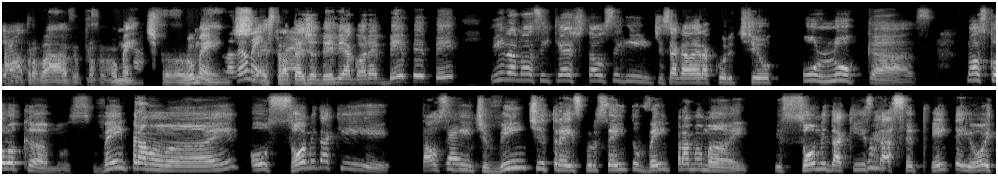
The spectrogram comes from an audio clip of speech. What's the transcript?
Ah, provável, provavelmente, provavelmente. Provavelmente, a estratégia dele agora é BBB. E na nossa enquete está o seguinte: se a galera curtiu o Lucas, nós colocamos vem pra mamãe ou some daqui. Tá o seguinte: 23% vem pra mamãe e some daqui está 78%.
